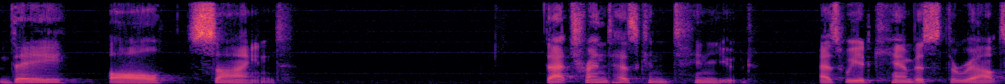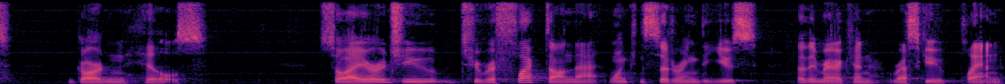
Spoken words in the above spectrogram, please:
they all signed. That trend has continued as we had canvassed throughout Garden Hills. So I urge you to reflect on that when considering the use of the American Rescue Plan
